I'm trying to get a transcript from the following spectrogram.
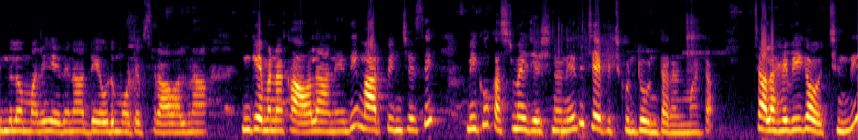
ఇందులో మళ్ళీ ఏదైనా దేవుడు మోటివ్స్ రావాలన్నా ఇంకేమైనా కావాలా అనేది మార్పించేసి మీకు కస్టమైజేషన్ అనేది చేపించుకుంటూ ఉంటారనమాట చాలా హెవీగా వచ్చింది.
